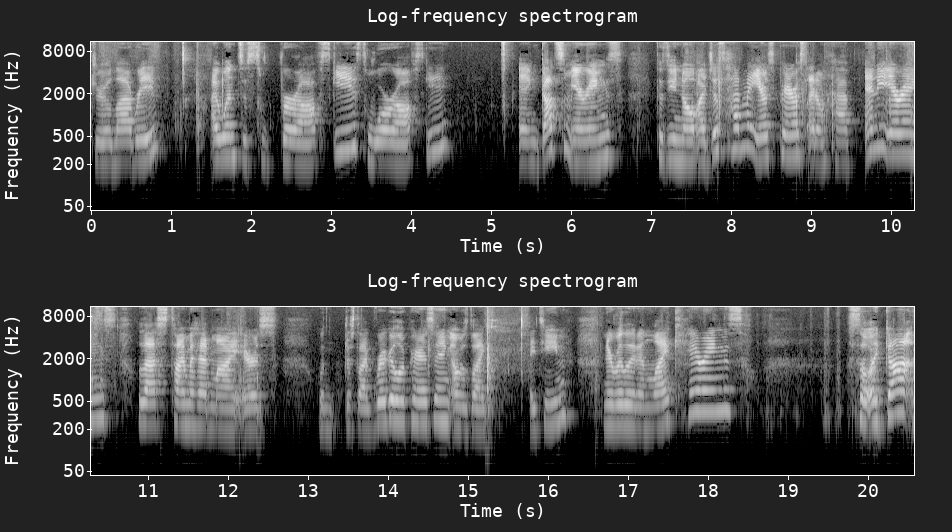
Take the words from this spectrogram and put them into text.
Jewelry. I went to Swarovski, Swarovski, and got some earrings. Because you know, I just had my ears pierced. I don't have any earrings. Last time I had my ears with just like regular piercing, I was like 18 and I really didn't like earrings. So I got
